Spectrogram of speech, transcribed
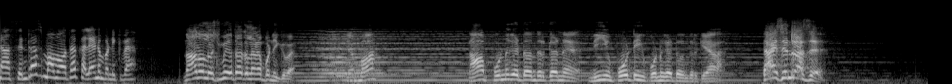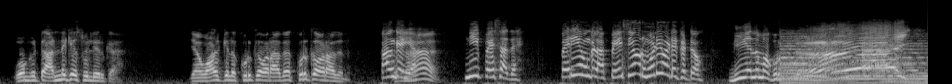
நான் சென்றாஸ் மாமாவை தான் கல்யாணம் பண்ணிக்குவேன். நானும் லட்சுமியை தான் கல்யாணம் பண்ணிக்குவேன். ஏம்மா நான் பொண்ணு கேட்டு வந்திருக்கேன்னு நீயும் போட்டிக்கு பொண்ணு கேட்டு வந்திருக்கியா? டாய் சென்றாசு உங்ககிட்ட அன்னைக்கே சொல்லியிருக்கேன் என் வாழ்க்கையில குறுக்க வராத குறுக்க வராதுன்னு. காங்கய்யா என்ன? நீ பேசாத. பெரியவங்களா பேசி ஒரு முடிவு எடுக்கட்டும். நீ என்னம்மா குறுக்க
